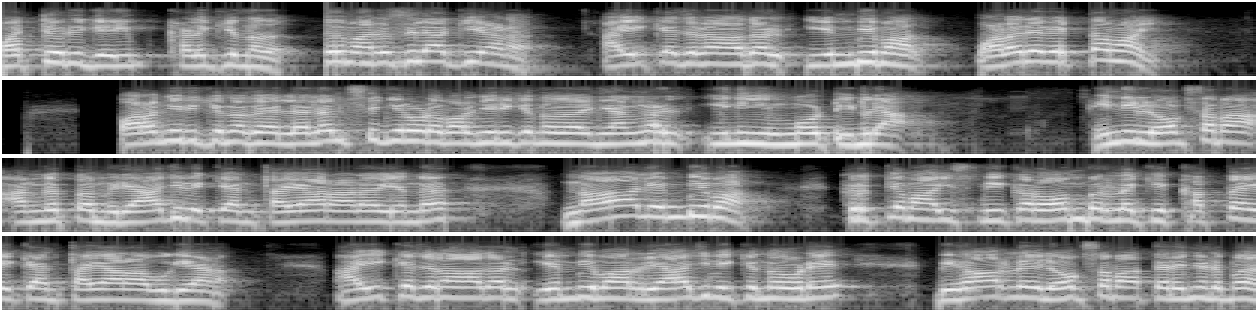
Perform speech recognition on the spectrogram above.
മറ്റൊരു ഗെയിം കളിക്കുന്നത്. ഇത് മനസ്സിലാക്കിയാണ് ഐക്യ ജനതാദൾ എം പിമാർ വളരെ വ്യക്തമായി പറഞ്ഞിരിക്കുന്നത് ലലൻ സിംഗിനോട് പറഞ്ഞിരിക്കുന്നത് ഞങ്ങൾ ഇനി ഇങ്ങോട്ടില്ല. ഇനി ലോക്സഭ അംഗത്വം രാജിവെക്കാൻ തയ്യാറാണ് എന്ന് നാല് എം പിമാർ കൃത്യമായി സ്പീക്കർ ഓം ബിർളയ്ക്ക് കത്തയക്കാൻ തയ്യാറാവുകയാണ്. ഐക്യ ജനതാദൾ എം പിമാർ രാജിവെക്കുന്നതോടെ ബീഹാറിലെ ലോക്സഭാ തെരഞ്ഞെടുപ്പ്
